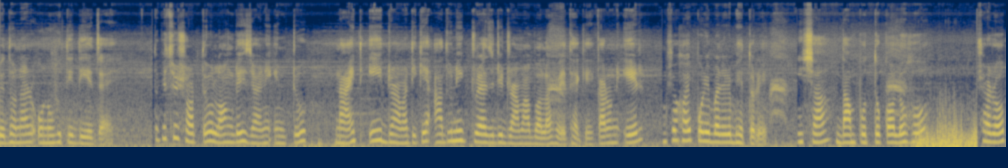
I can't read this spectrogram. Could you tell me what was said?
বেদনার অনুভূতি দিয়ে যায়। তো কিছু শর্তেও long days journey into night এই ড্রামাটিকে আধুনিক ট্র্যাজেডি ড্রামা বলা হয়ে থাকে। কারণ এর অংশ হয় পরিবারের ভেতরে। ঈশা, দাম্পত্য কলহ সরব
